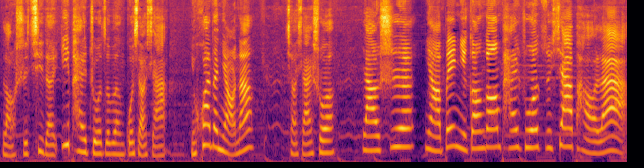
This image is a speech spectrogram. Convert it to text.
老师气得一拍桌子，问郭晓霞：“你画的鸟呢？”小霞说：“老师，鸟被你刚刚拍桌子吓跑了。”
